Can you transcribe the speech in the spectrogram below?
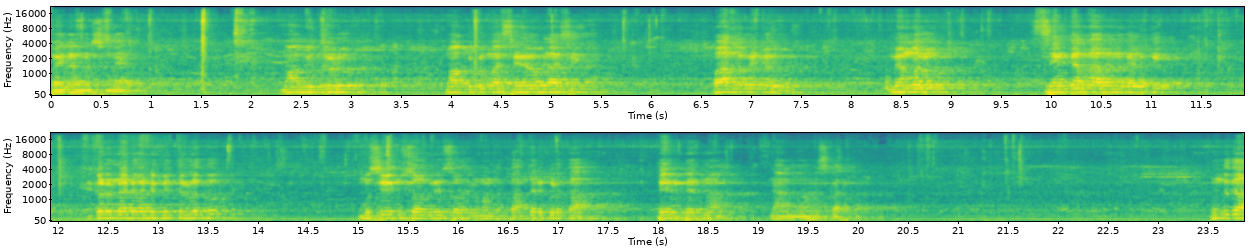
పైలా నరసింహయ్య మా మిత్రుడు మా కుటుంబ శ్రేయోభిలాసి పార్లమెంటు మెంబరు శంకర్ నారాయణ గారికి ఇక్కడ ఉన్నటువంటి మిత్రులకు ముస్లిం సోదరి సోదరులకు అందరికీ కూడా పేరు పేరున నా నమస్కారం. ముందుగా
